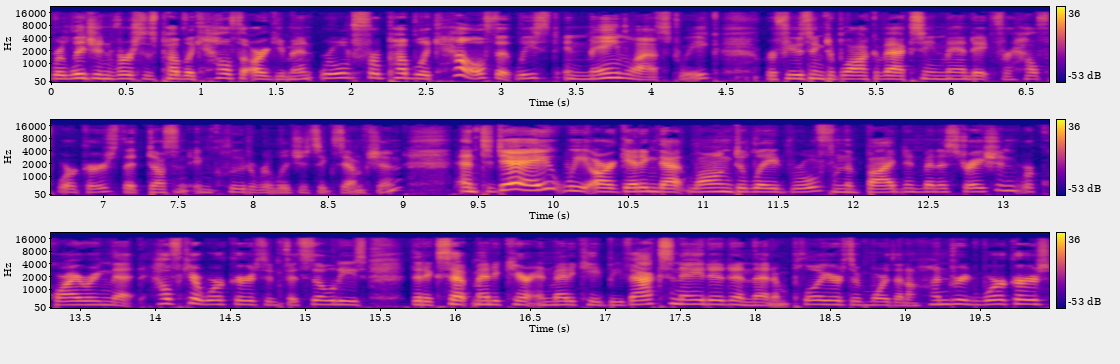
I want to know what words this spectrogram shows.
religion versus public health argument, ruled for public health Health, at least in Maine last week, refusing to block a vaccine mandate for health workers that doesn't include a religious exemption. And today we are getting that long delayed rule from the Biden administration requiring that healthcare workers in facilities that accept Medicare and Medicaid be vaccinated and that employers of more than 100 workers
